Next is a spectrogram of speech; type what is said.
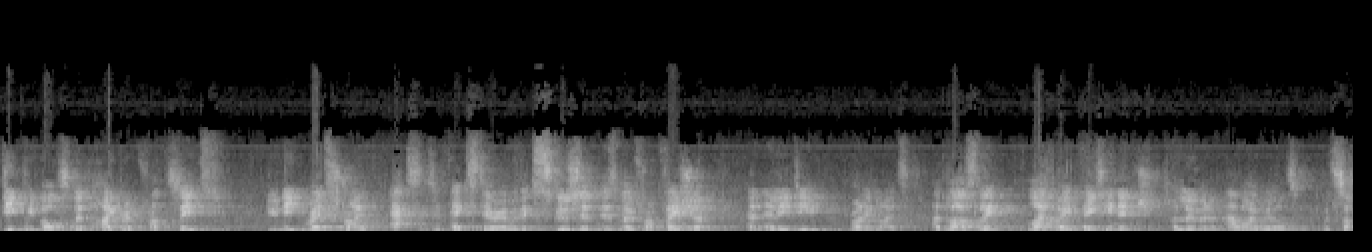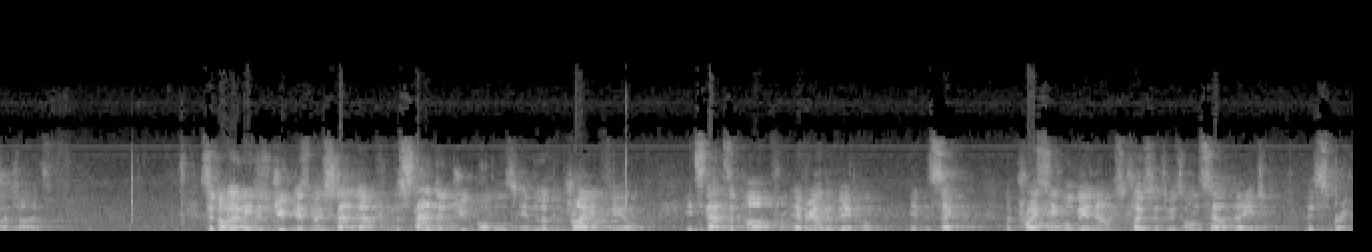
Deeply bolstered high-grip front seats, unique red stripe accented exterior with exclusive Nismo front fascia and LED running lights. And lastly, lightweight 18-inch aluminum alloy wheels with summer tyres. So not only does Juke Nismo stand out from the standard Juke models in look and driving feel, it stands apart from every other vehicle in the segment. And pricing will be announced closer to its on-sale date this spring.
